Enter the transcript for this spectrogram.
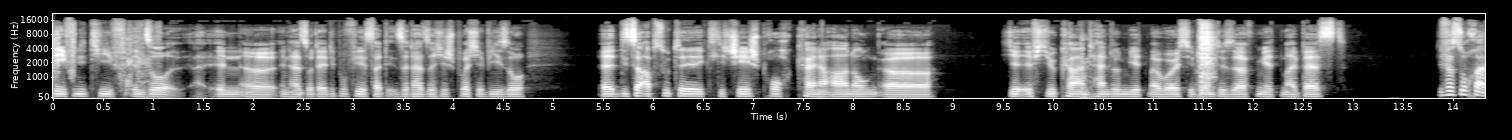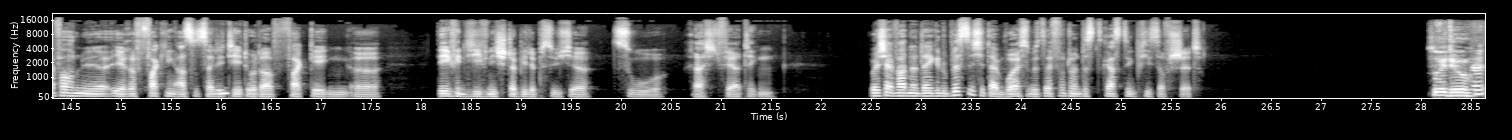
definitiv in so, in, äh, in halt so Dating-Profil ist halt, sind halt solche Sprüche wie so, äh, dieser absolute Klischeespruch, keine Ahnung, äh, hier, if you can't handle me at my worst, you don't deserve me at my best. Die versuchen einfach nur ihre fucking Asozialität oder fucking, äh, definitiv nicht stabile Psyche zu rechtfertigen. Wo ich einfach nur denke, du bist nicht in deinem Worst, du bist einfach nur ein disgusting piece of shit. So wie du. Äh,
